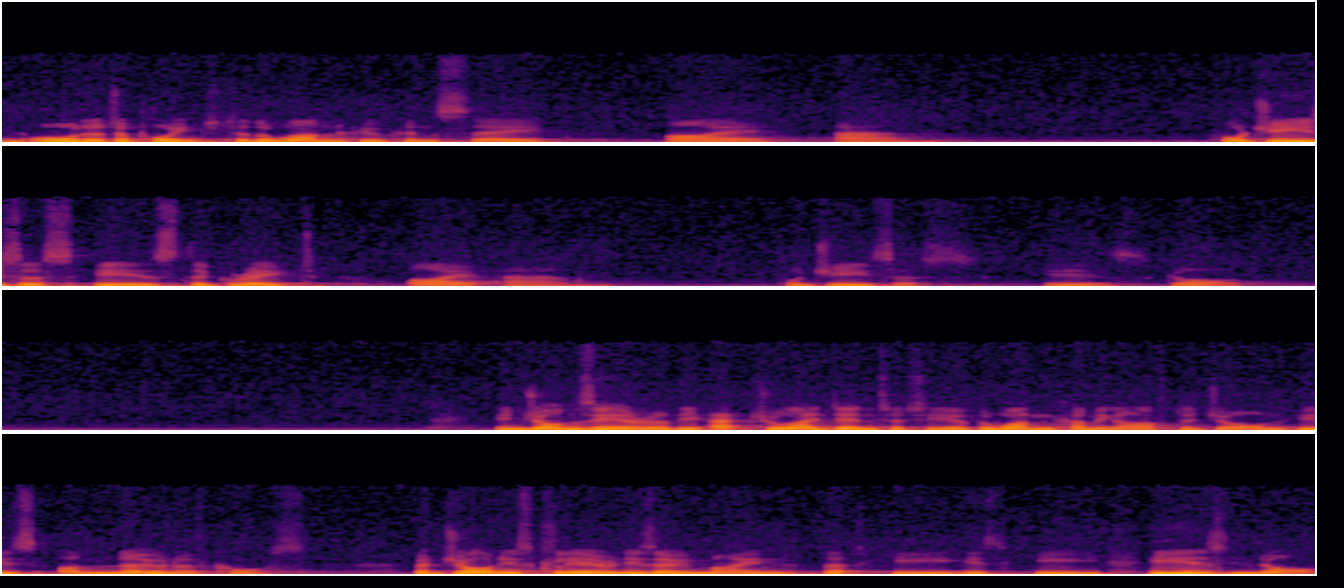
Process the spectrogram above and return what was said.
in order to point to the one who can say, I am. For Jesus is the great I am. For Jesus is God. In John's era, the actual identity of the one coming after John is unknown, of course. But John is clear in his own mind that he is he. He is not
